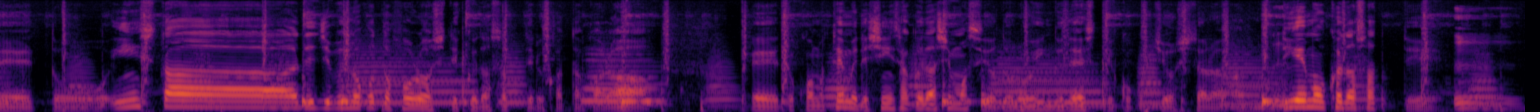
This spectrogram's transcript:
えっ、とインスタで自分のことフォローしてくださってる方からえー、とこのテムで新作出しますよドローイングですって告知をしたらあの、ん。DM をくださってでうん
